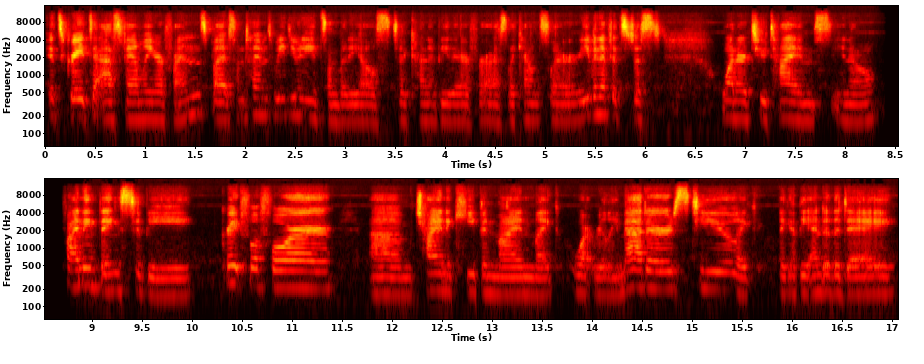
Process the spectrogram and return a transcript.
it's great to ask family or friends, but sometimes we do need somebody else to kind of be there for us, like counselor, even if it's just one or two times, you know finding things to be grateful for um, trying to keep in mind like what really matters to you like like at the end of the day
